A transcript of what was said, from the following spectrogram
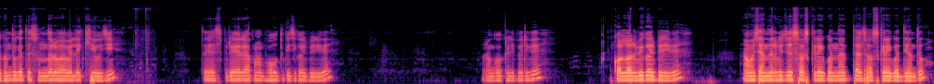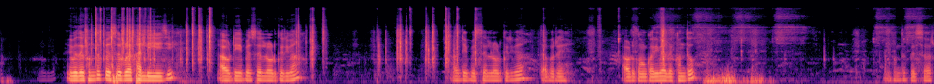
देखो तो केते सुंदर भाबे लेखी हो छी तो स्प्रे रे आपन बहुत किछ कर परिवे रंग खेली परिवे कलर भी करेंगे आम चेल को जो सब्सक्राइब करना सब्सक्राइब कर दिंतु एवं देखते प्रेसर पूरा खाली होती है प्रेसर लोड करवा प्रेसर लोड करवापर आउट कौन कर देखु देखते प्रेसर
